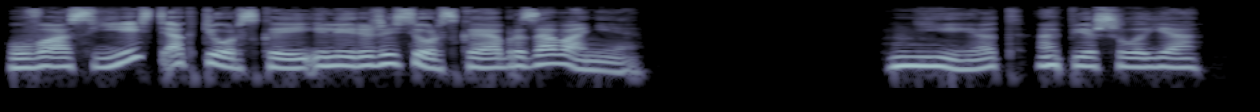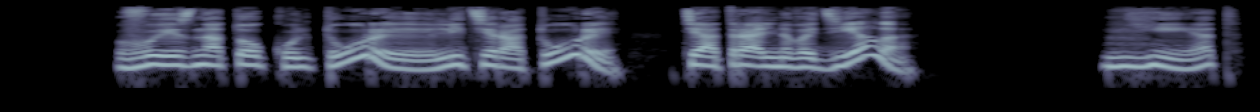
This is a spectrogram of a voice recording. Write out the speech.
«У вас есть актерское или режиссерское образование?» «Нет», — опешила я. «Вы знаток культуры, литературы, театрального дела?» «Нет».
